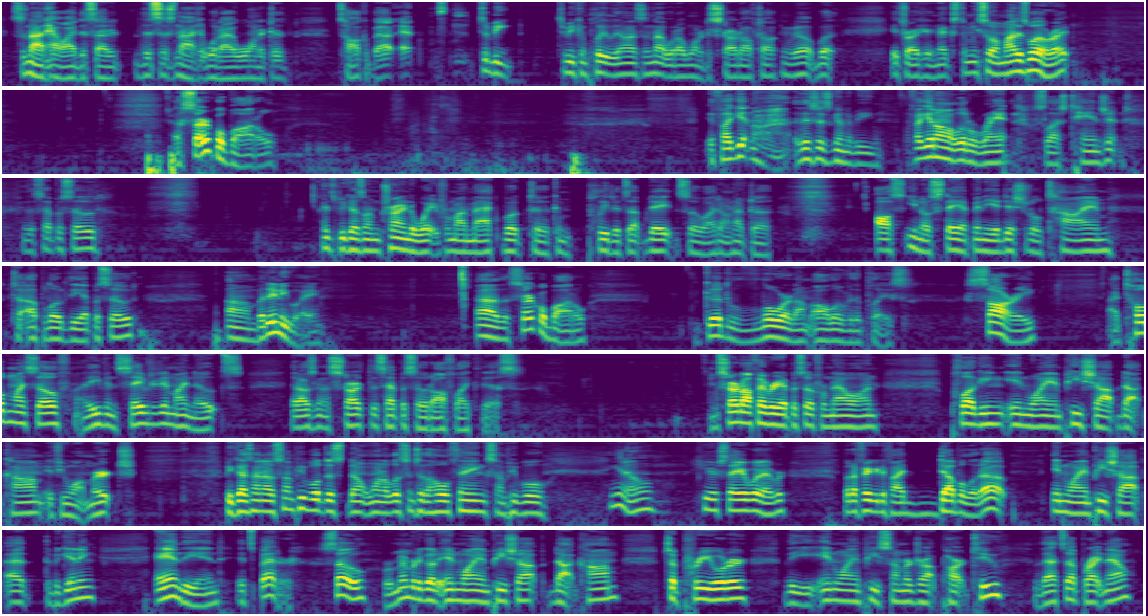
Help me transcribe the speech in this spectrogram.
it's not how I decided this is not what I wanted to talk about at, to be to be completely honest, it's not what I wanted to start off talking about, but it's right here next to me, so I might as well, right? A Cirkul bottle. If I get on, this is going to be if I get on a little rant slash tangent this episode, it's because I'm trying to wait for my MacBook to complete its update, so I don't have to also you know stay up any additional time to upload the episode. Um, but anyway, uh, the Cirkul bottle. Good lord, I'm all over the place. Sorry, I told myself. I even saved it in my notes that I was going to start this episode off like this. Start off every episode from now on plugging nynpshop.com if you want merch. Because I know some people just don't want to listen to the whole thing. Some people, you know, hearsay or whatever. But I figured if I double it up, NYNP shop at the beginning and the end, it's better. So remember to go to nynpshop.com to pre order the NYNP Summer Drop Part 2. That's up right now.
